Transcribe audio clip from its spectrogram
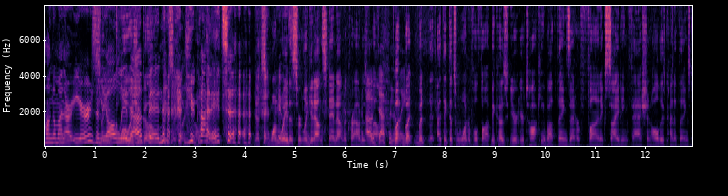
hung them on our ears, and So they all lit up, go, and basically. you got Okay. it. That's one It way to certainly get out and stand out in the crowd as Oh, well. definitely. But, but but I think that's a wonderful thought because you're, you're talking about things that are fun, exciting, fashion, all these kind of things.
